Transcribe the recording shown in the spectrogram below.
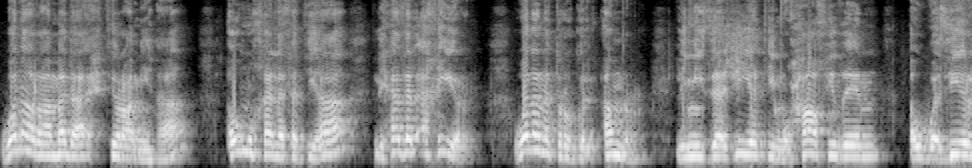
ونرى مدى احترامها أو مخالفتها لهذا الأخير. ولا نترك الأمر لمزاجية محافظ أو وزير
